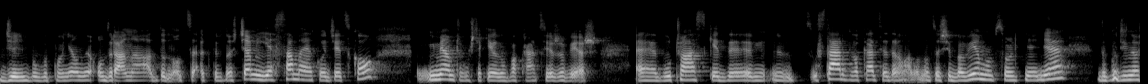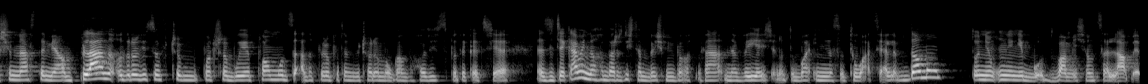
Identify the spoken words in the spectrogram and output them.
dzień był wypełniony od rana do nocy aktywnościami. Ja sama jako dziecko nie miałam czegoś takiego jak wakacje, że wiesz, E, był czas, kiedy mm, start, wakacje, do rana do nocy się bawiłam, absolutnie nie. Do godziny 18 miałam plan od rodziców, czym potrzebuję pomóc, a dopiero potem wieczorem mogłam wychodzić, spotykać się z dzieciakami, no chyba, że gdzieś tam byliśmy na wyjeździe, no to była inna sytuacja, ale w domu to nie, u mnie nie było dwa miesiące lawy.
